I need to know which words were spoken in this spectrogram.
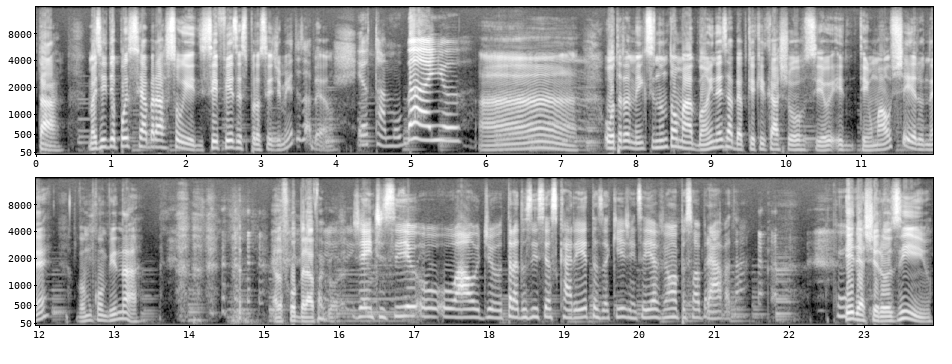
tá. Mas aí depois que você abraçou ele, você fez esse procedimento, Isabela? Eu tomo banho. Ah, outra também que se não tomar banho, né, Isabela? Porque aquele cachorro seu, ele tem um mau cheiro, né? Vamos combinar. Ela ficou brava agora. Gente, se o, o áudio traduzisse as caretas aqui, gente, você ia ver uma pessoa brava, tá? Ele é cheirosinho?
